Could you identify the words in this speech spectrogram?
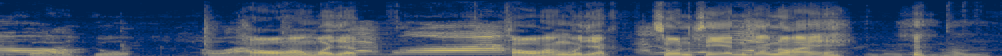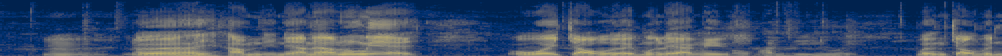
วก็จูเอาว่าเข้าห้องบ่อยากแซ่บพอเข้าห้องบ่อยากโซนเซนจังหน่อย อืมเอ้ยคำนี่เนี่ยแล้วลุงเล่โอ้ยเจ้าเอ้ยมื้อแรกนี่เขาพันดีเว้ยเบิ่งเจ้าเป็น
